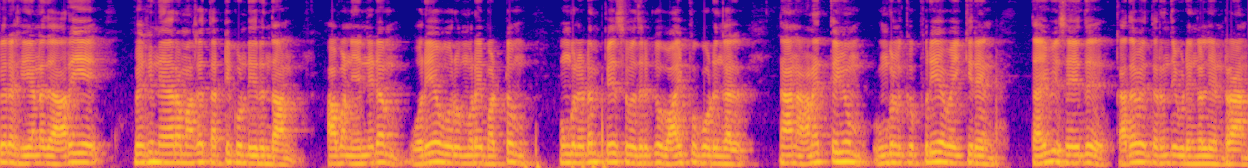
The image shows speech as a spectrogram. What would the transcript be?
பிறகு எனது அறையை வெகு நேரமாக தட்டி கொண்டிருந்தான். அவன் என்னிடம் ஒரே ஒரு முறை மட்டும் உங்களிடம் பேசுவதற்கு வாய்ப்பு கொடுங்கள். நான் அனைத்தையும் உங்களுக்கு புரிய வைக்கிறேன். தயவு செய்து கதவை திறந்து விடுங்கள் என்றான்.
